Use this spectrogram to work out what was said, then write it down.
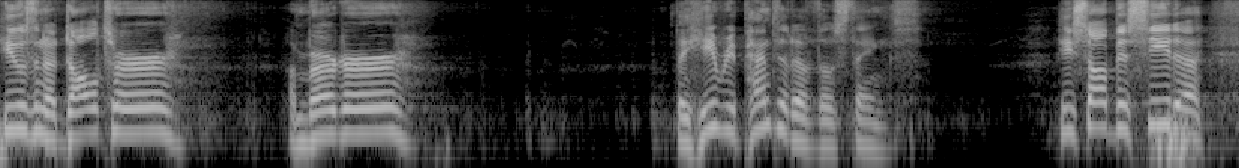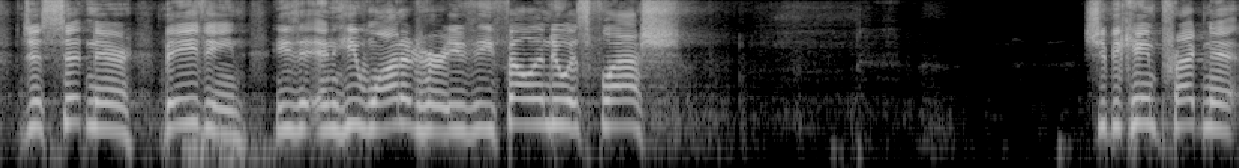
He was an adulterer, a murderer, but he repented of those things. He saw Bathsheba just sitting there bathing, He's, and he wanted her. He, he fell into his flesh. She became pregnant.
